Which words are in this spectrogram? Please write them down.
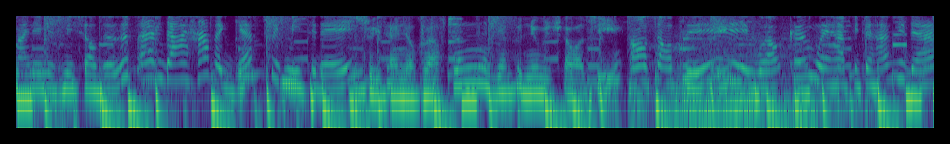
My name is Michelle Joseph and I have a guest with me today. Je suis Daniel Crafton. Bienvenue, Michelle Assis. Enchanté. Welcome. We're happy to have you, Dan.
